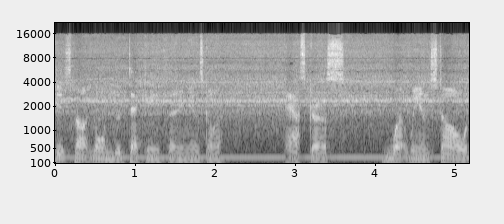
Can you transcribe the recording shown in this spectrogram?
it's not going to detect anything and it's going to ask us what we installed.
